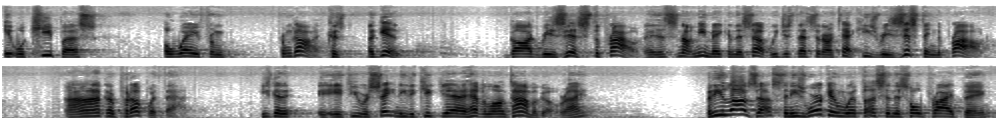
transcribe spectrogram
it will keep us away from, from God. Because, again, God resists the proud. And it's not me making this up. We just that's in our text. He's resisting the proud. I'm not going to put up with that. He's going to. If you were Satan, he'd have kicked you out of heaven a long time ago, right? But he loves us, and he's working with us in this whole pride thing.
